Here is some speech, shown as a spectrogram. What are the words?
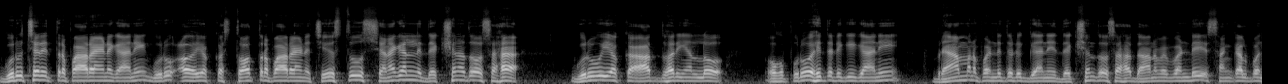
గురుచరిత్ర పారాయణ కానీ గురు ఆ యొక్క స్తోత్ర పారాయణ చేస్తూ శనగల్ని దక్షిణతో సహా గురువు యొక్క ఆధ్వర్యంలో ఒక పురోహితుడికి కానీ బ్రాహ్మణ పండితుడికి కానీ దక్షిణతో సహా దానం ఇవ్వండి సంకల్పం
